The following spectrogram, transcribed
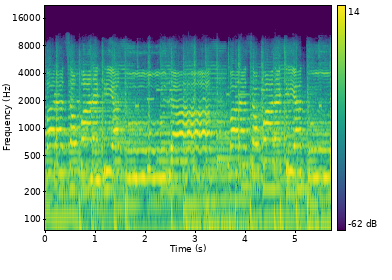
para salvar a criatura, para salvar a criatura.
